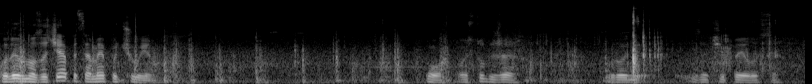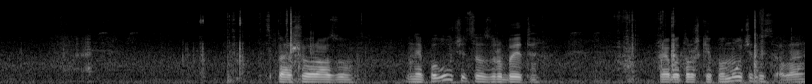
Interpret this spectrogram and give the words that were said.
Коли воно зачепиться, ми почуємо. О, ось тут вже вроді зачепилося. З першого разу не вийде зробити. Треба трошки помучитись, але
